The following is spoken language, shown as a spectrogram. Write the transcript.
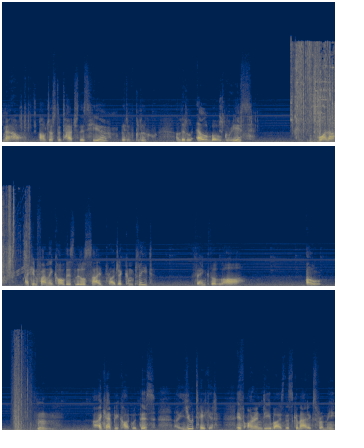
Now, I'll just attach this here, bit of glue, a little elbow grease. Voila! I can finally call this little side project complete. Thank the law. Oh, hmm. I can't be caught with this. Uh, You take it. If R&D buys the schematics from me,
